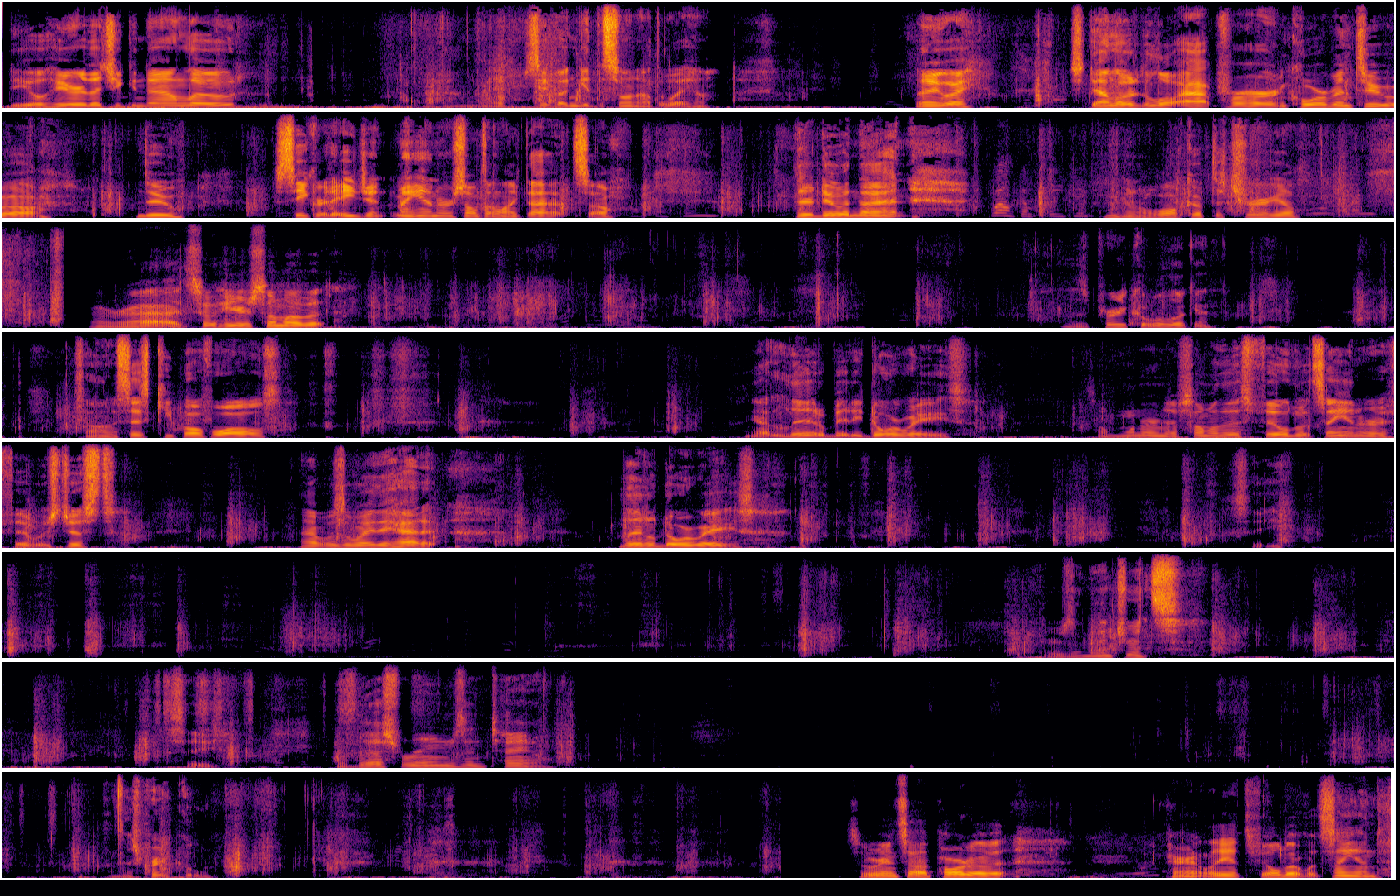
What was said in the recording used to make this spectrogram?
deal here that you can download. See if I can get the sun out the way, huh? Anyway, she downloaded a little app for her and Corbin to uh, do secret agent man or something like that. So they're doing that. Welcome, agent. I'm gonna walk up the trail. All right, so here's some of it. This is pretty cool looking. Sign that says keep off walls. Got little bitty doorways. So I'm wondering if some of this filled with sand or if it was just that was the way they had it. Little doorways. see. There's an entrance. Let's see. The best rooms in town. That's pretty cool. So we're inside part of it. Apparently it's filled up with sand.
